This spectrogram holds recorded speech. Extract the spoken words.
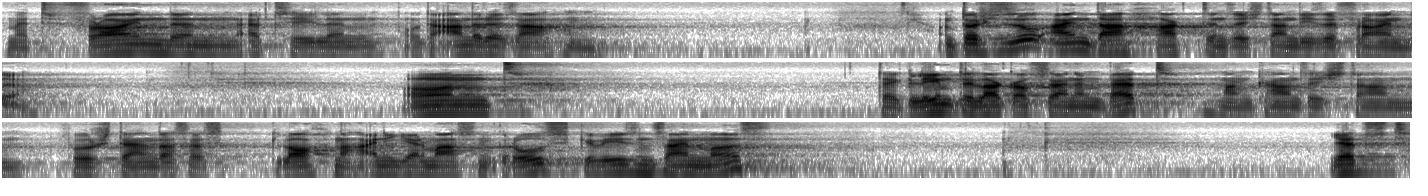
mit Freunden erzählen oder andere Sachen. Und durch so ein Dach hackten sich dann diese Freunde. Und der Gelähmte lag auf seinem Bett. Man kann sich dann vorstellen, dass das Loch noch einigermaßen groß gewesen sein muss. Jetzt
